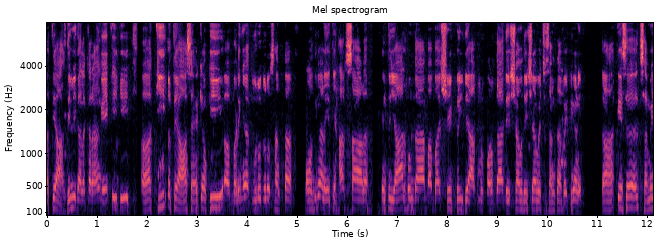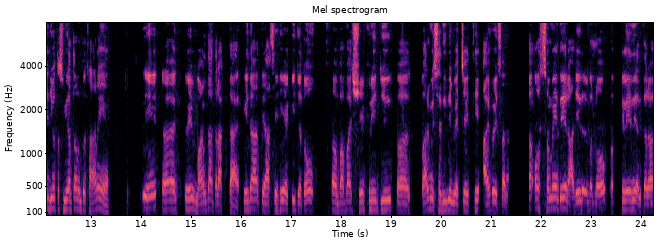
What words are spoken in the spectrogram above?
ਇਤਿਹਾਸ ਦੀ ਵੀ ਗੱਲ ਕਰਾਂਗੇ ਕਿ ਜੀ ਕੀ ਇਤਿਹਾਸ ਹੈ, ਕਿਉਂਕਿ ਬੜੀਆਂ ਦੂਰੋਂ ਦੂਰੋਂ ਸੰਗਤਾਂ ਆਉਂਦੀਆਂ ਨੇ ਤੇ ਹਰ ਸਾਲ ਇੰਤਜ਼ਾਰ ਹੁੰਦਾ ਬਾਬਾ ਸ਼ੇਖ ਫਰੀਦ ਦੇ ਆਗਮਨ ਪੁਰਬ ਦਾ, ਦੇਸ਼ਾਂ ਵਿਦੇਸ਼ਾਂ ਵਿੱਚ ਸੰਗਤਾਂ ਬੈਠੀਆਂ ਨੇ। ਤਾਂ ਇਸ ਸਮੇਂ ਜੋ ਤਸਵੀਰਾਂ ਤੁਹਾਨੂੰ ਦਿਖਾ ਰਹੇ ਹਾਂ, ਇਹ ਇਹ ਵਣ ਦਾ ਦਰਖਤ ਹੈ। ਇਹਦਾ ਇਤਿਹਾਸ ਇਹ ਹੈ ਕਿ ਜਦੋਂ ਬਾਬਾ ਸ਼ੇਖ ਫਰੀਦ ਜੀ 12ਵੀਂ ਸਦੀ ਦੇ ਵਿੱਚ ਇੱਥੇ ਆਏ ਹੋਏ ਸਨ ਤਾਂ ਉਸ ਸਮੇਂ ਦੇ ਰਾਜੇ ਦੇ ਵੱਲੋਂ ਕਿਲੇ ਦੇ ਅੰਦਰ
